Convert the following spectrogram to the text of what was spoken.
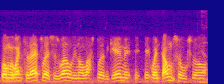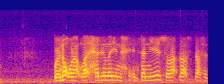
when we went to their place as well. You know, last play of the game, it, it, it went down to. So yeah. we've not won at Headingley in, in ten years, so that, that's that's a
